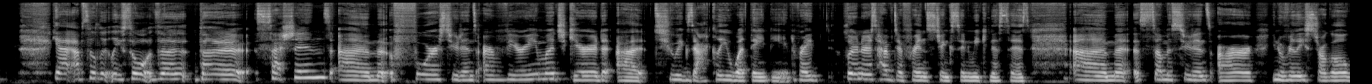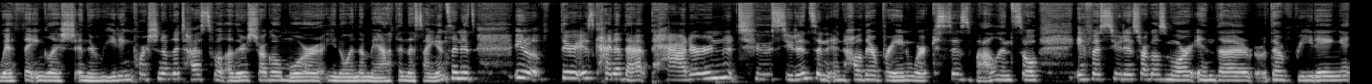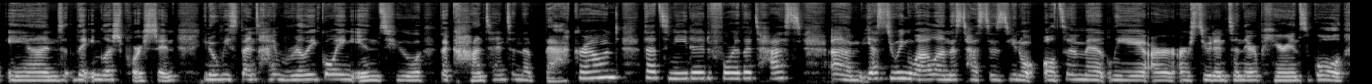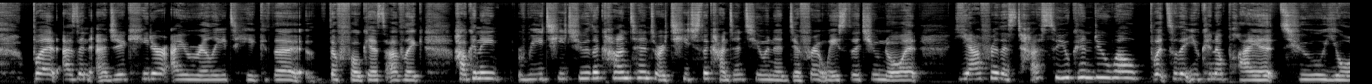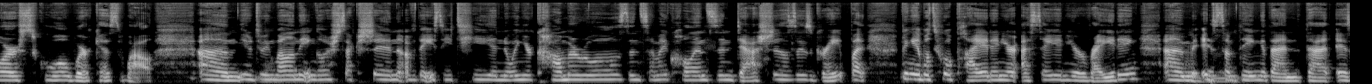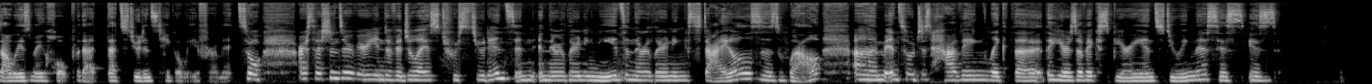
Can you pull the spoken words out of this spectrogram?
Yeah, absolutely. So the the sessions um, for students are very much geared to exactly what they need. Right, learners have different strengths and weaknesses. Um, some students are, you know, really struggle with the English and the reading portion of the test, while others struggle more, you know, in the math and the science. And it's, you know, there is kind of that pattern to students and, and how their brain works as well. And so, if a student struggles more in the the reading and the English portion, you know, we spend time really really going into the content and the background that's needed for the test. Um, yes, doing well on this test is, you know, ultimately our, our students and their parents' goal. But as an educator, I really take the the focus of like, how can I reteach you the content or teach the content to you in a different way so that you know it, yeah, for this test, so you can do well, but so that you can apply it to your school work as well. Um, you know, doing well in the English section of the ACT and knowing your comma rules and semicolons and dashes is great, but being able to apply it in your essay and your writing um, mm-hmm. is something then that is always my hope that that students take away from it. So our sessions are very individualized to students and, and their learning needs and their learning styles as well. Um, and so just having like the the years of experience doing this is is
